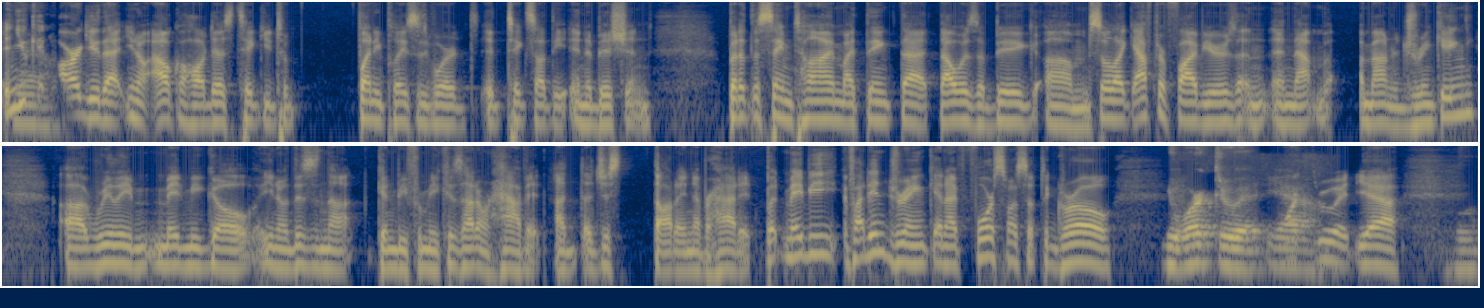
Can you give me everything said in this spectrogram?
And you yeah. can argue that, you know, alcohol does take you to funny places where it, it, takes out the inhibition. But at the same time, I think that that was a big, um, so like after five years and, and that m- amount of drinking uh, really made me go, you know, this is not going to be for me because I don't have it. I, I, just, thought I never had it. But maybe if I didn't drink and I forced myself to grow, you work through it. Yeah. Work through it. Yeah. Mm-hmm.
